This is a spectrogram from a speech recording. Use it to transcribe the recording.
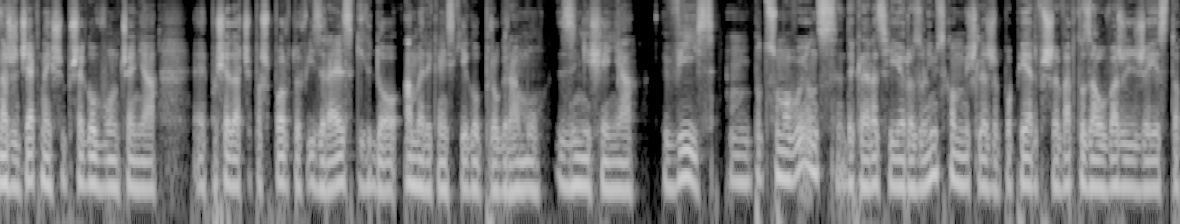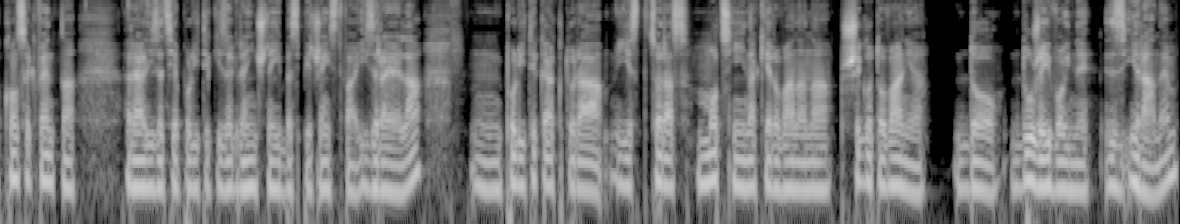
na rzecz jak najszybszego włączenia e, posiadaczy paszportów izraelskich do amerykańskiego programu zniesienia wiz. Podsumowując deklarację jerozolimską, myślę, że po pierwsze warto zauważyć, że jest to konsekwentna realizacja polityki zagranicznej i bezpieczeństwa Izraela. Mm, polityka, która jest coraz mocniej nakierowana na przygotowania do dużej wojny z Iranem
